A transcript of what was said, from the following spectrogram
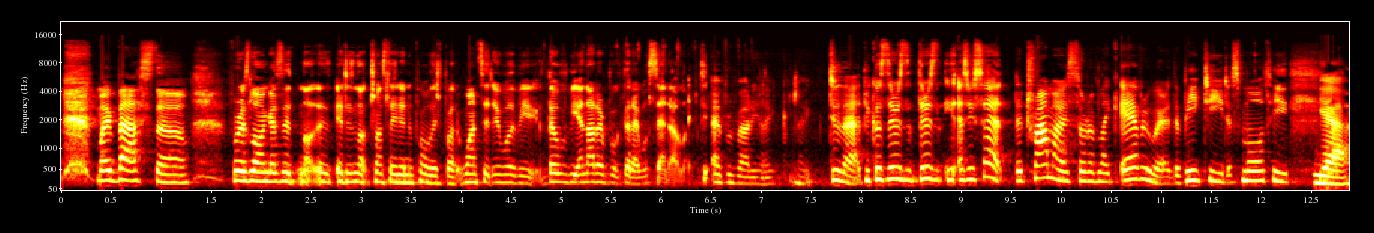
my best uh, for as long as it not it is not translated in polish but once it, it will be there will be another book that i will send out like to everybody like like do that. Because there's there's as you said the trauma is sort of like everywhere the big t the small t. Yeah.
